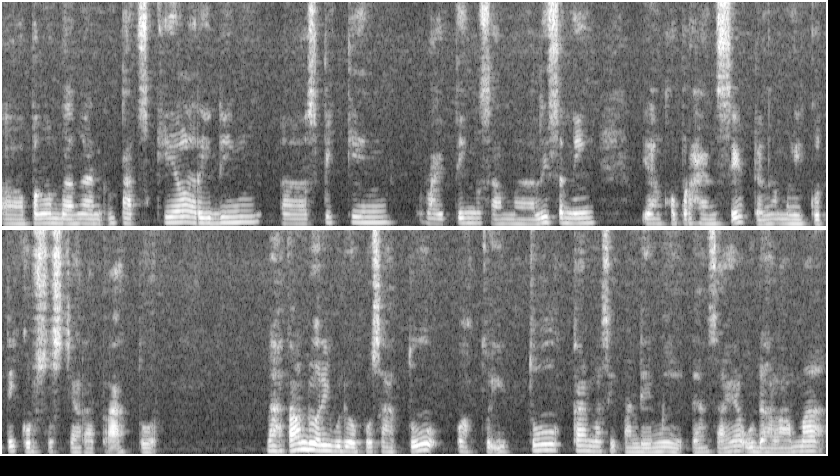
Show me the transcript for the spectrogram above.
uh, pengembangan empat skill, reading, uh, speaking, writing, sama listening yang komprehensif dengan mengikuti kursus secara teratur. Nah, tahun 2021 waktu itu kan masih pandemi dan saya udah lama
